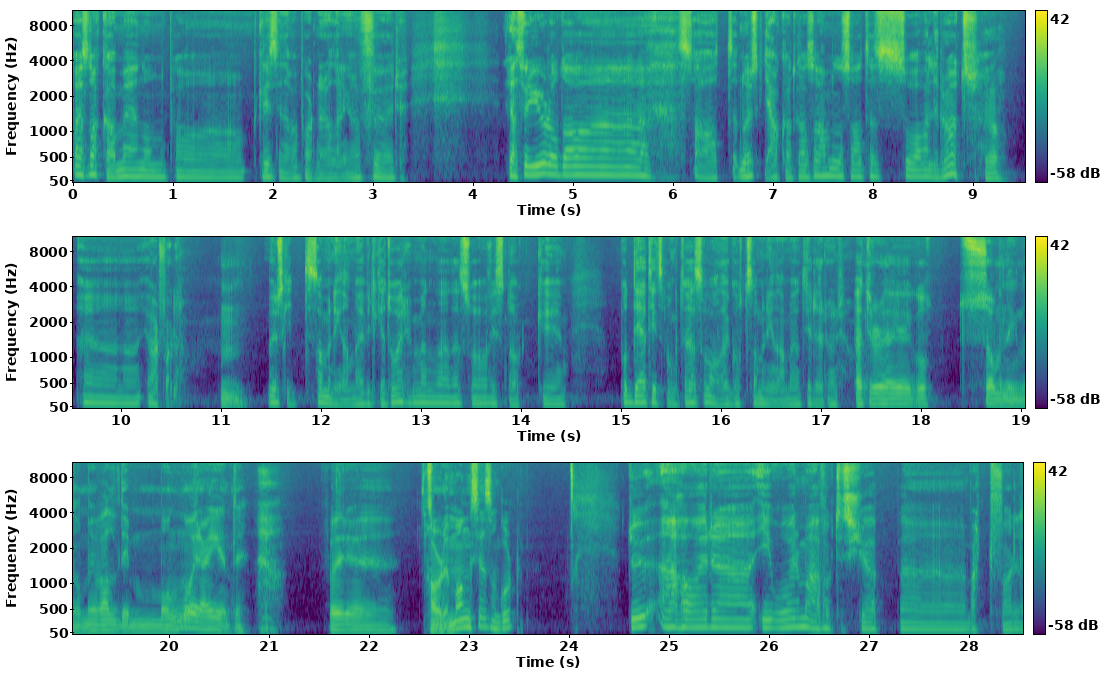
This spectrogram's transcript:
jeg snakka med noen på Kristina på partneravdelinga før rett før jul, og da sa at Nå husker jeg akkurat hva han sa, men hun sa at det så veldig bra ut. Ja. Eh, I hvert fall. Jeg husker ikke sammenligna med hvilket år, men eh, det så visstnok uh, På det tidspunktet så var det godt sammenligna med tidligere år. Jeg tror det er godt sammenligna med veldig mange år, egentlig. For uh, Har du mange sesongkort? Du, jeg har I år må jeg faktisk kjøpe i hvert fall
